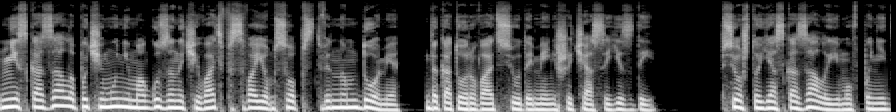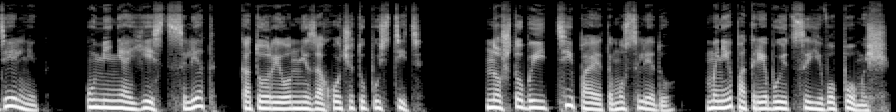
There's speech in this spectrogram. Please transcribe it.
Не сказала, почему не могу заночевать в своем собственном доме, до которого отсюда меньше часа езды. Все, что я сказала ему в понедельник, у меня есть след, который он не захочет упустить. Но чтобы идти по этому следу, мне потребуется его помощь.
